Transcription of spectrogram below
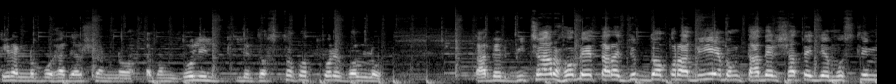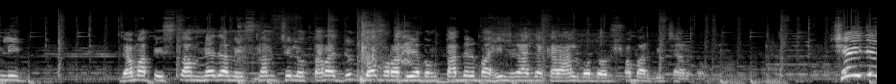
তিরানব্বই হাজার সৈন্য এবং দলিল দস্তখত করে বলল, তাদের বিচার হবে, তারা যুদ্ধ অপরাধী এবং তাদের সাথে যে মুসলিম লীগ জামাত ইসলাম, নেজামে ইসলাম ছিল, তারা যুদ্ধ অপরাধী এবং তাদের বাহিনী রাজাকার আলবদর সবার বিচার হবে সেই যে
